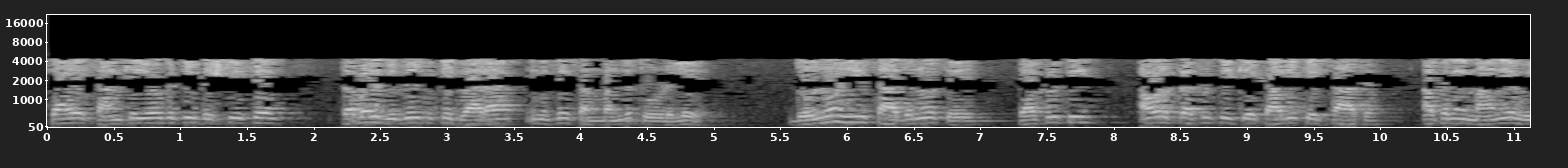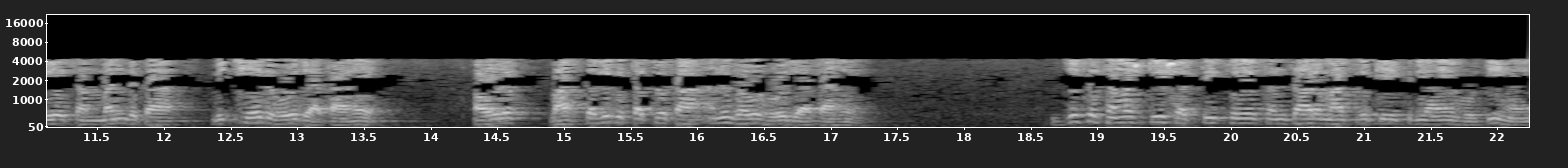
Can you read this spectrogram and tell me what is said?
चाहे सांख्य योग की दृष्टि से प्रबल विवेक के द्वारा इनसे संबंध तोड़ ले। दोनों ही साधनों से प्रकृति और प्रकृति के कार्य के साथ अपने माने हुए संबंध का विच्छेद हो जाता है। और वास्तविक तत्व का अनुभव हो जाता है जिस समष्टि शक्ति से संसार मात्र की क्रियाएँ होती हैं,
